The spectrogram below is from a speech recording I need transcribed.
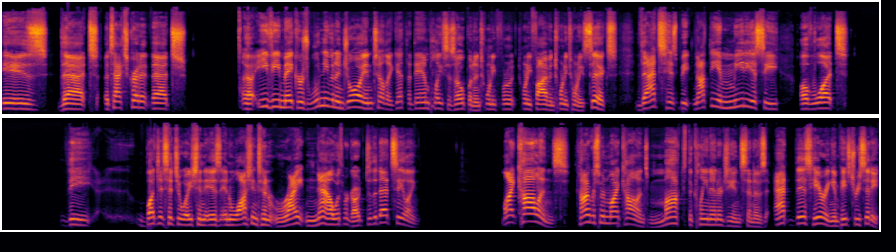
is that a tax credit that uh, EV makers wouldn't even enjoy until they get the damn places open in 2025 and 2026. That's his beat, not the immediacy of what the budget situation is in Washington right now with regard to the debt ceiling. Mike Collins, Congressman Mike Collins, mocked the clean energy incentives at this hearing in Peachtree City.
